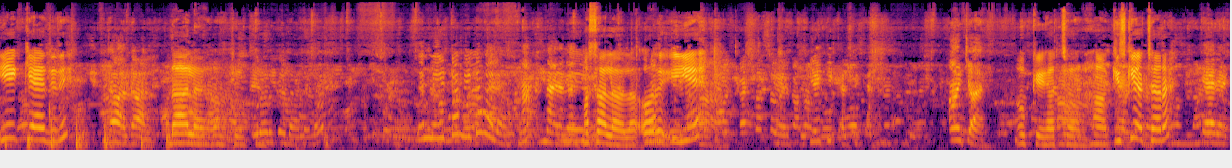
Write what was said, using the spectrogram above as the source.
ये क्या है दीदी दाल दाल दाल है ओके ओके ये मीठा मीठा वाला है हाँ? नहीं नहीं मसाला वाला और ये ये पिकल पिकल अचार ओके अचार हाँ किसकी अचार है कैरेट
